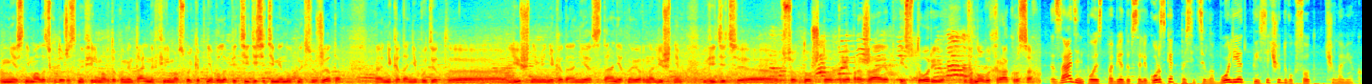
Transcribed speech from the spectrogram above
не снималось художественных фильмов, документальных фильмов, сколько бы не было 5-10-минутных сюжетов, э, никогда не будет э, лишним и никогда не станет, наверное, лишним видеть э, все то, что преображает историю в новых ракурсах. За день поезд Победы в Солигорске посетило более 1200 человек.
